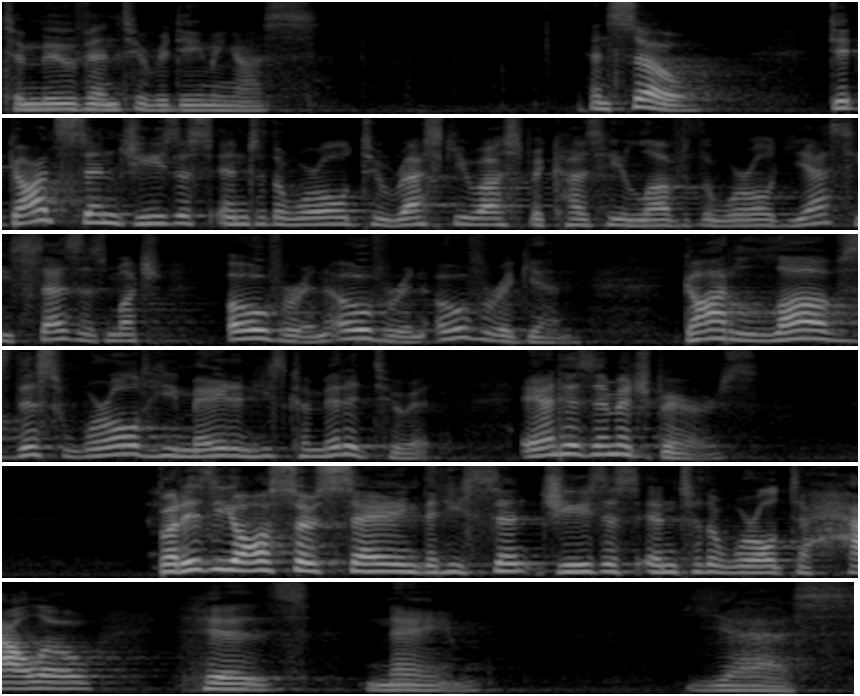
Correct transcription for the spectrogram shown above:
to move into redeeming us. And so, did God send Jesus into the world to rescue us because he loved the world? Yes, he says as much over and over and over again. God loves this world he made and he's committed to it and his image bearers. But is he also saying that he sent Jesus into the world to hallow his name? Yes,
